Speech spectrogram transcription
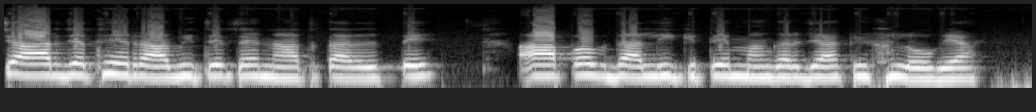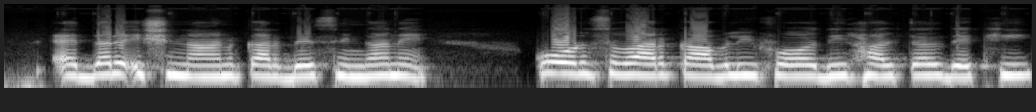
ਚਾਰ ਜਥੇ ਰਾਵੀ ਤੇ ਤੈਨਾਤ ਕਰ ਦਿੱਤੇ। ਆਪ ਅਬਦਾਲੀ ਕਿਤੇ ਮੰਗਰ ਜਾ ਕੇ ਖਲੋ ਗਿਆ। ਇੱਧਰ ਇਸ਼ਨਾਨ ਕਰਦੇ ਸਿੰਘਾਂ ਨੇ ਘੋੜਸਵਾਰ ਕਾਬਲੀ ਫੌਜ ਦੀ ਹਲਚਲ ਦੇਖੀ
